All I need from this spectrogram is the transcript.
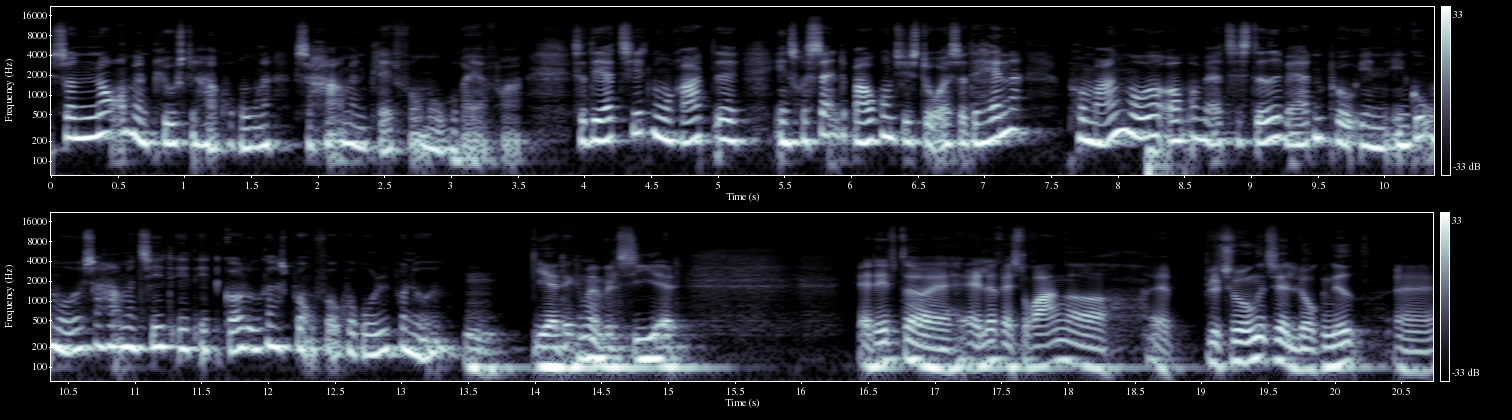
Så når man pludselig har corona, så har man en platform at operere fra. Så det er tit nogle ret øh, interessante baggrundshistorier, så det handler på mange måder om at være til stede i verden på en, en god måde, så har man tit et, et godt udgangspunkt for at kunne rulle på noget. Mm. Mm. Ja, det kan man vel sige, at, at efter øh, alle restauranter øh, blev tvunget til at lukke ned, øh,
